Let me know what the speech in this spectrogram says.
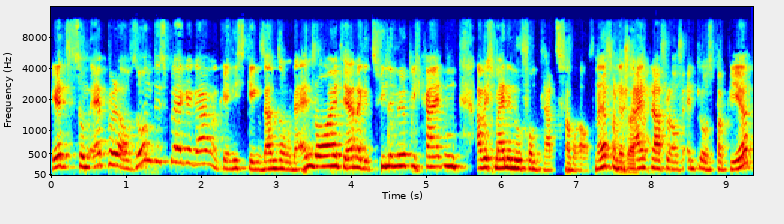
jetzt zum Apple auf so ein Display gegangen. Okay, nichts gegen Samsung oder Android, ja, da gibt's viele Möglichkeiten, aber ich meine nur vom Platzverbrauch, ne, von der Steintafel auf endlos Papier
